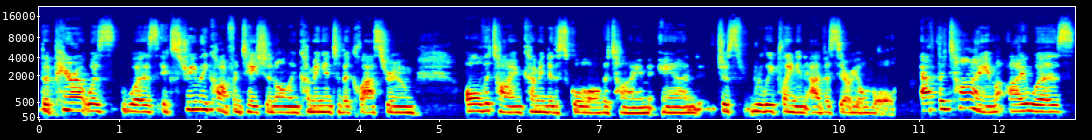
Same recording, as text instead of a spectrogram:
the parent was was extremely confrontational and coming into the classroom all the time, coming to the school all the time, and just really playing an adversarial role. At the time, I was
